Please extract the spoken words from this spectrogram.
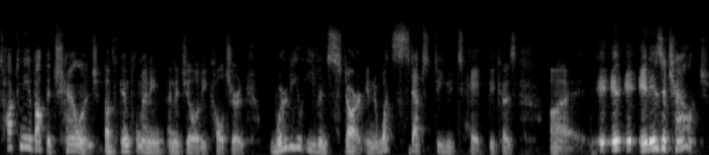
Talk to me about the challenge of implementing an agility culture and where do you even start and what steps do you take? Because uh, it, it, it is a challenge.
